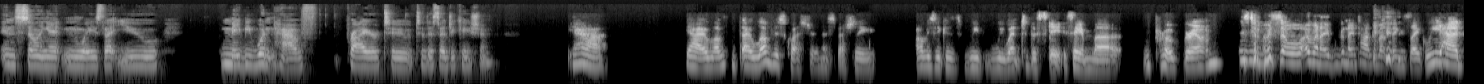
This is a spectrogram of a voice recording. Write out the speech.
instilling it in ways that you maybe wouldn't have prior to to this education? Yeah, yeah, I love I love this question, especially obviously because we we went to the state, same uh, program Mm-hmm. So, so when I when I talk about things like we had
